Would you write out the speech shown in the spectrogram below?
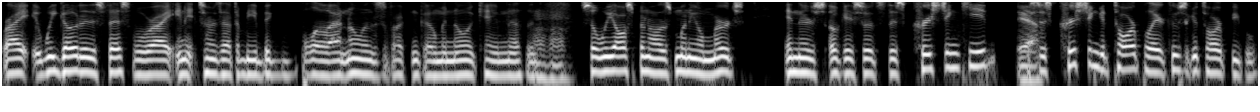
Right, we go to this festival, right, and it turns out to be a big blowout. No one's fucking coming. No one came. Nothing. Uh-huh. So we all spend all this money on merch. And there's okay, so it's this Christian kid. Yeah. It's this Christian guitar player, acoustic guitar people,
